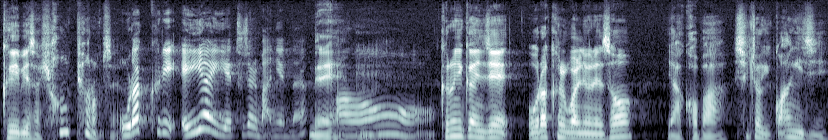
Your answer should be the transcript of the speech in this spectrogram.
그에 비해서 형편없어요. 오라클이 AI에 투자를 많이 했나요? 네. 아. 그러니까 이제 오라클 관련해서 야 거봐 실적이 꽝이지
